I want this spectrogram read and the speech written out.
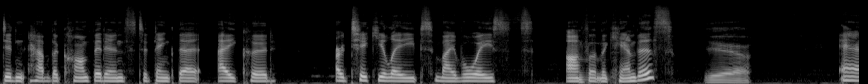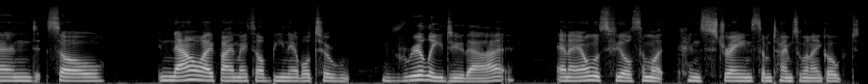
didn't have the confidence to think that I could articulate my voice off of mm-hmm. a canvas. Yeah. And so now I find myself being able to really do that. And I almost feel somewhat constrained sometimes when I go t-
